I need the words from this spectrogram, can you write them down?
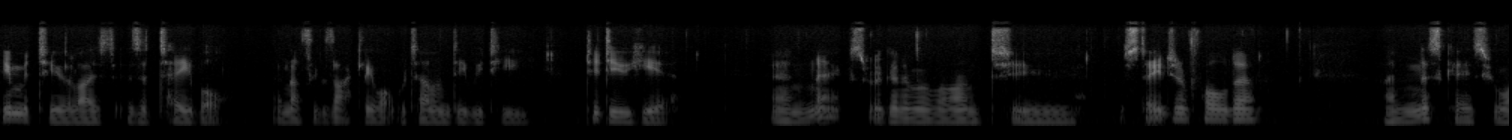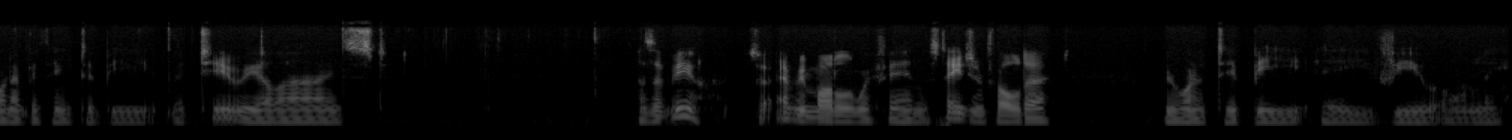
be materialized as a table. And that's exactly what we're telling DBT to do here. And next we're going to move on to the staging folder. And in this case, we want everything to be materialized as a view. So every model within the staging folder, we want it to be a view only.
